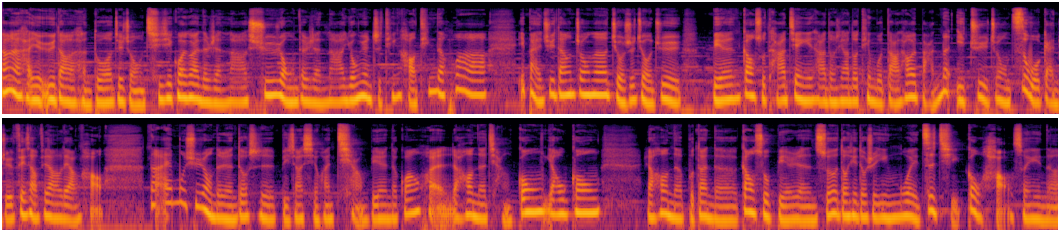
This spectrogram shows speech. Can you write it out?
当然，还有遇到了很多这种奇奇怪怪的人啦、虚荣的人啦，永远只听好听的话。一百句当中呢，九十九句别人告诉他、建议他的东西，他都听不到。他会把那一句这种自我感觉非常非常良好。那爱慕虚荣的人都是比较喜欢抢别人的光环，然后呢，抢功邀功。然后呢，不断的告诉别人，所有东西都是因为自己够好，所以呢，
